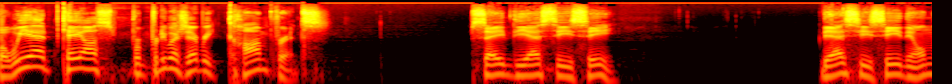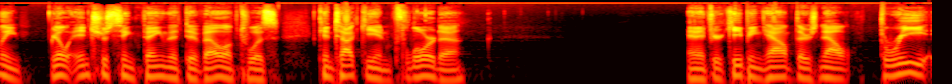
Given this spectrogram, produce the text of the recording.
But we had chaos for pretty much every conference, save the SEC. The SEC, the only real interesting thing that developed was Kentucky and Florida. And if you're keeping count, there's now three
